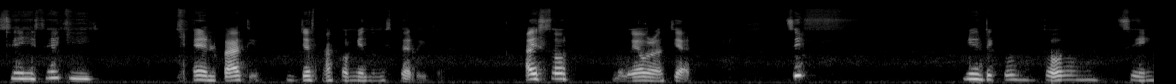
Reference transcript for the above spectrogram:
Sí, estoy aquí. En el patio. Ya están comiendo mis perritos. Hay sol. Me voy a broncear. Sí. Bien rico todo. Sí.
